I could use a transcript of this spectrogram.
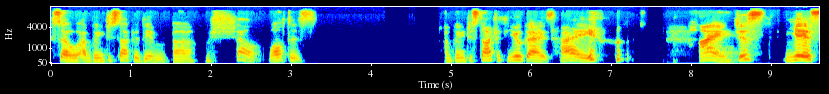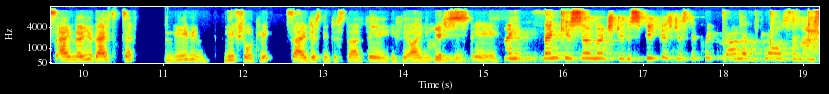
So I'm going to start with them. Uh, Michelle Walters. I'm going to start with you guys. Hi. Hi. Just yes, I know you guys have to leave in leave shortly. So I just need to start there if there are any questions there. Thank, thank you so much to the speakers. Just a quick round of applause from us.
